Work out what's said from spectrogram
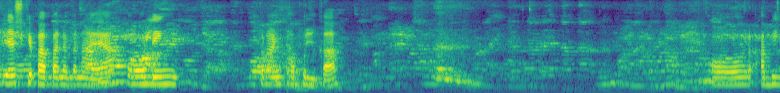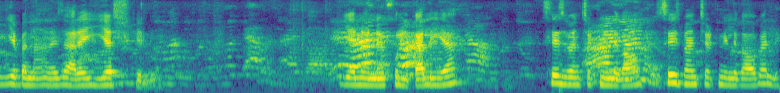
Yash के पापा ने बनाया रोलिंग परांठा फुल्का। और अभी ये बनाने जा रहे हैं यश के लिए। ये इन्होंने फुल्का लिया। सेजवान चटनी लगाओ। सेजवान चटनी लगाओ पहले।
